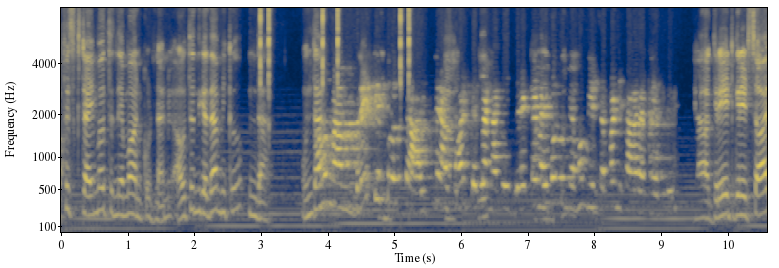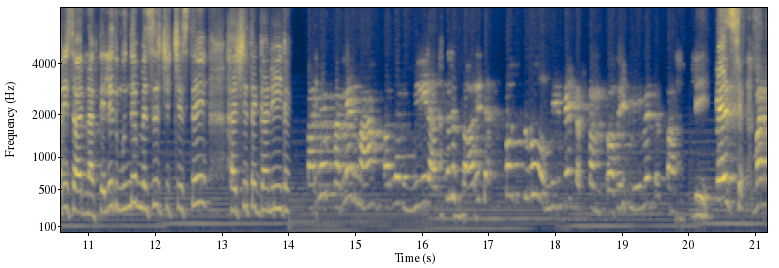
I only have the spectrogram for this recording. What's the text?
ఆఫీస్కి టైం అవుతుందేమో అనుకుంటున్నాను. అవుతుంది కదా మీకు? ఉందా? ఉందా? బ్రేక్ మీరు చెప్పండి sir great great. Sorry sorry నాకు తెలియదు. ముందే మెసేజ్ ఇచ్చేస్తే హర్షితకి కానీ పర్లేదు పర్లేదు మ్యామ్ పర్లేదు. మీరు అసలు సారీ చెప్పొద్దు. మేమే చెప్తాం. సారీ మేమే చెప్తాం. బెస్ట్ మన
